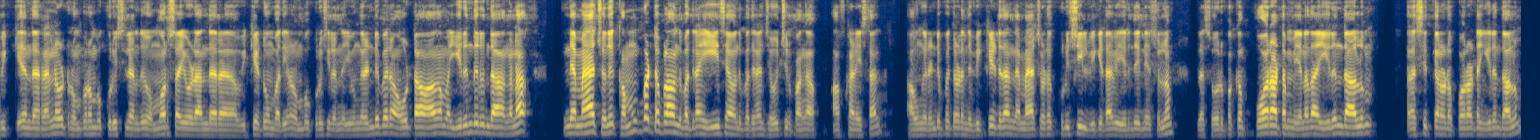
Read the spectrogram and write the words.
விக்கெ அந்த ரன் அவுட் ரொம்ப ரொம்ப குருசியில் இருந்தது. ஒமர் சாயோட அந்த விக்கெட்டும் பார்த்தீங்கன்னா ரொம்ப குருசியில் இருந்தது. இவங்க ரெண்டு பேரும் அவுட் ஆகாமல் இருந்திருந்தாங்கன்னா இந்த மேட்ச் வந்து கம்ஃபர்டபுளாக வந்து பார்த்தீங்கன்னா ஈஸியாக வந்து பார்த்தீங்கன்னா ஜெயிச்சிருப்பாங்க ஆப்கானிஸ்தான். அவங்க ரெண்டு பேர்த்தோட அந்த விக்கெட் தான் இந்த மேட்சோட குருசியில் விக்கெட்டாகவே இருந்ததுன்னே சொல்லும். ப்ளஸ் ஒரு பக்கம் போராட்டம் என்னதான் இருந்தாலும் ரஷீத் கானோட போராட்டம் இருந்தாலும்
